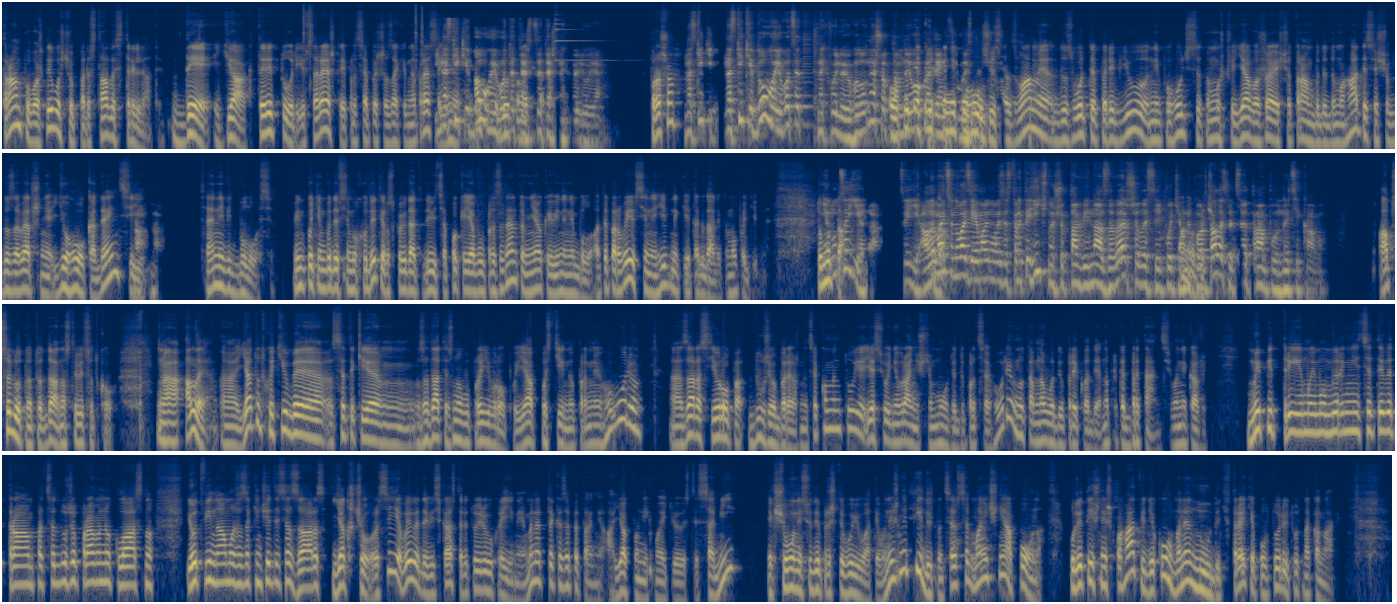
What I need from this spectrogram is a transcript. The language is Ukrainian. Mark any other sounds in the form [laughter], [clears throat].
Трампу важливо, щоб перестали стріляти. Де, як, території, все решта, і про це пише західна преса. І наскільки він довго його це теж це теж не хвилює. Прошу? Наскільки наскільки довго його це теж не хвилює? Головне, щоб О, там на його не каденцію вистачило. погоджуюся з вами. Дозвольте переб'ю, не погоджуся, тому що я вважаю, що Трамп буде домагатися, щоб до завершення його каденції так. це не відбулося. Він потім буде всім ходити і розповідати: дивіться, поки я був президентом, ніякої війни не було. А тепер ви всі негідники і так далі, тому подібне. Тому Ні, ну так. це є, так. Це є. Але так. мається на увазі, я маю на увазі стратегічно, щоб там війна завершилася і потім а, не поверталася. Це Трампу не цікаво. Абсолютно, то да, на 100%. А, але я тут хотів би все-таки задати знову про Європу. Я постійно про неї говорю. Зараз Європа дуже обережно це коментує. Я сьогодні в ранішньому огляді про це говорив. Ну там наводив приклади. Наприклад, британці вони кажуть: ми підтримуємо мирні ініціативи Трампа. Це дуже правильно, класно. І от війна може закінчитися зараз, якщо Росія виведе війська з території України. У мене таке запитання: а як вони їх мають вивести самі? Якщо вони сюди прийшли воювати, вони ж не підуть на це все маячня повна. Політичний шпагат, від якого мене нудить. Втретє, повторюю тут на каналі.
